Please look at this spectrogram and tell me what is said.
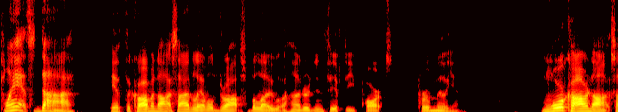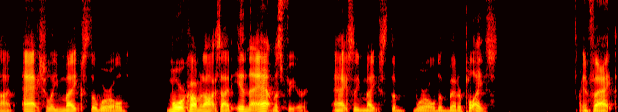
Plants die if the carbon dioxide level drops below 150 parts per million. More carbon dioxide actually makes the world, more carbon dioxide in the atmosphere actually makes the world a better place. In fact,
